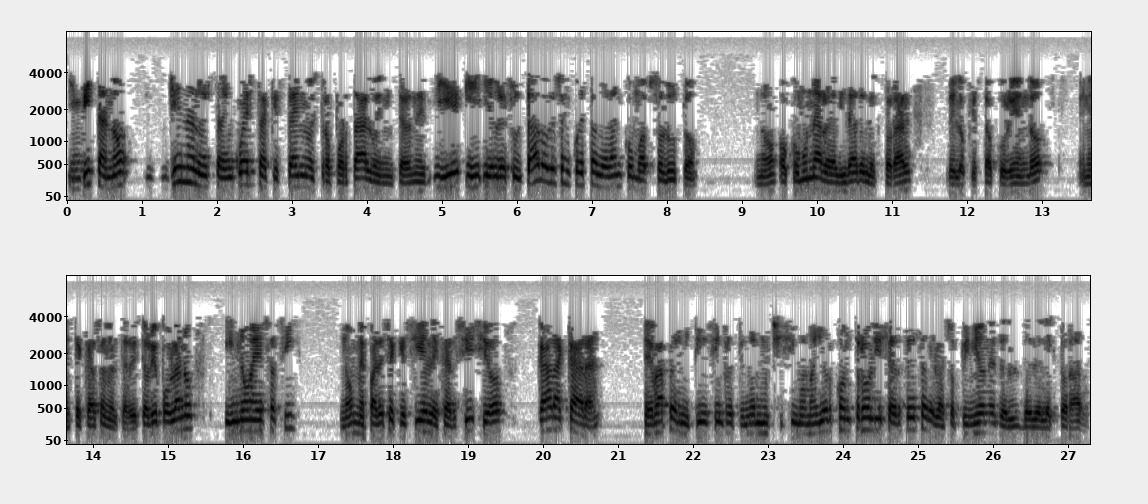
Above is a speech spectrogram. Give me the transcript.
invitan, ¿no? Llena nuestra encuesta que está en nuestro portal o en Internet y, y, y el resultado de esa encuesta lo dan como absoluto ¿no? O como una realidad electoral de lo que está ocurriendo, en este caso en el territorio poblano, y no es así, ¿no? Me parece que sí el ejercicio cara a cara te va a permitir siempre tener muchísimo mayor control y certeza de las opiniones del, del electorado,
